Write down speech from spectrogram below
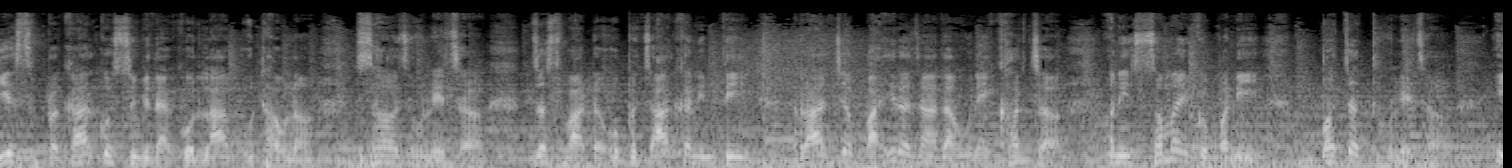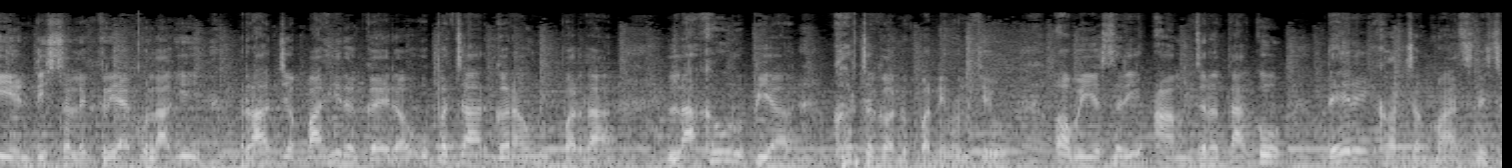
यस प्रकारको सुविधाको लाभ उठाउन सहज हुनेछ जसबाट उपचारका निम्ति राज्य बाहिर जाँदा हुने खर्च अनि समयको पनि बचत हुनेछ। इएनटी शल्यक्रियाको लागि राज्य बाहिर गएर उपचार गराउनु पर्दा लाखौँ रुपियाँ खर्च गर्नुपर्ने हुन्थ्यो। अब यसरी आम जनताको धेरै खर्च बाँच्नेछ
